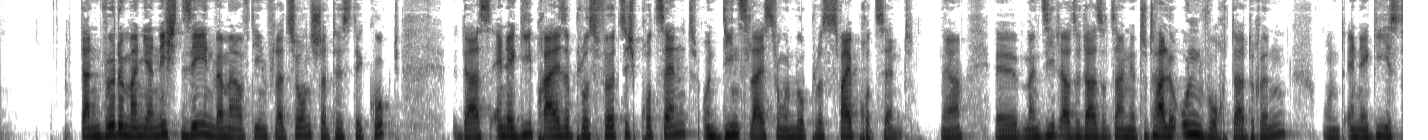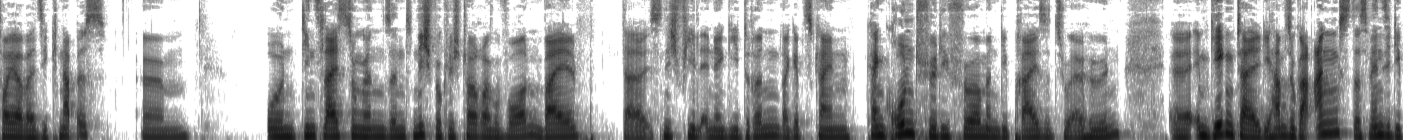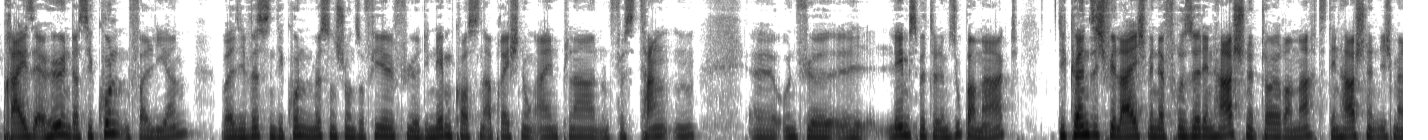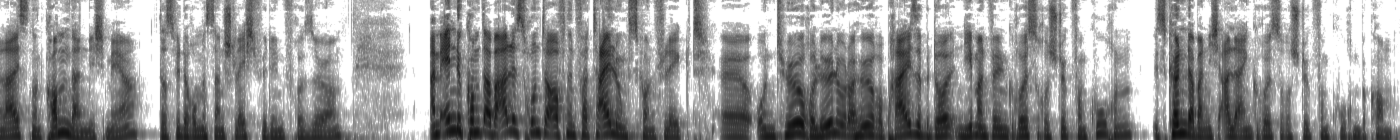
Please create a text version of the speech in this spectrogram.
dann würde man ja nicht sehen, wenn man auf die Inflationsstatistik guckt, dass Energiepreise plus 40 Prozent und Dienstleistungen nur plus zwei Prozent. Ja, äh, man sieht also da sozusagen eine totale Unwucht da drin und Energie ist teuer, weil sie knapp ist. Ähm, und Dienstleistungen sind nicht wirklich teurer geworden, weil da ist nicht viel Energie drin. Da gibt es keinen kein Grund für die Firmen, die Preise zu erhöhen. Äh, Im Gegenteil, die haben sogar Angst, dass wenn sie die Preise erhöhen, dass sie Kunden verlieren weil sie wissen, die Kunden müssen schon so viel für die Nebenkostenabrechnung einplanen und fürs Tanken äh, und für äh, Lebensmittel im Supermarkt. Die können sich vielleicht, wenn der Friseur den Haarschnitt teurer macht, den Haarschnitt nicht mehr leisten und kommen dann nicht mehr. Das wiederum ist dann schlecht für den Friseur. Am Ende kommt aber alles runter auf einen Verteilungskonflikt. Äh, und höhere Löhne oder höhere Preise bedeuten, jemand will ein größeres Stück vom Kuchen. Es können aber nicht alle ein größeres Stück vom Kuchen bekommen.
